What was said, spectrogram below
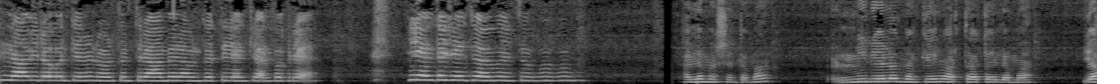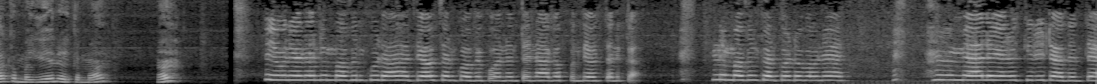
ನಾವಿರೋವರ್ಗೇನೋ ನೋಡ್ಕೊಂತೀರ? ಆಮೇಲೆ ಅವನ ಗತಿ ಹೆಂಗೆ ಶಾನ್ ಬಗ್ರೆ? ಎಂತ ಕೆಲಸ ಆಗೋಯ್ತು ಅಲ್ಲಮ್ಮ ಶಾಂತಮ್ಮ ನೀನು ಹೇಳೋದು ನನಗೇನು ಅರ್ಥ ಆಗ್ತಾ ಇಲ್ಲಮ್ಮ. ಯಾಕಮ್ಮ ಏನಾಯ್ತಮ್ಮ ಹಾಂ? ಇವನೇನೋ ನಿಮ್ಮ ಮಗನ ಕೂಡ ದೇವಸ್ಥಾನಕ್ಕೆ ಹೋಗ್ಬೇಕು ಅನ್ನಂತೆ ನಾಗಪ್ಪನ ದೇವಸ್ಥಾನಕ್ಕೆ. ನಿಮ್ಮ ಮಗನ ಹೋಗೋಣೆ. ಮೇಲೆ ಏನೋ ಕಿರೀಟ ಆದಂತೆ.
